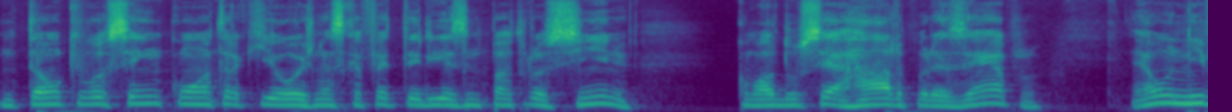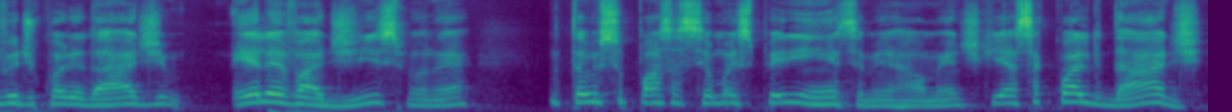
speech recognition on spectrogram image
Então, o que você encontra aqui hoje nas cafeterias em patrocínio, como a do Cerrado, por exemplo, é um nível de qualidade elevadíssimo, né? Então, isso passa a ser uma experiência mesmo, realmente, que essa qualidade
